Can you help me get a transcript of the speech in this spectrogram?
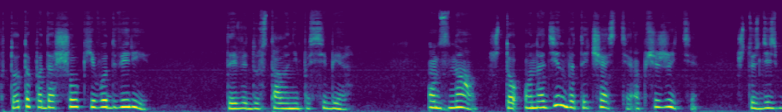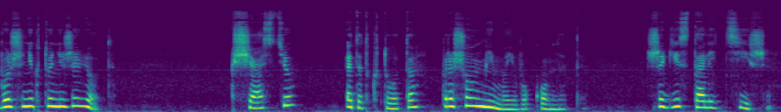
Кто-то подошел к его двери. Дэвиду стало не по себе. Он знал, что он один в этой части общежития, что здесь больше никто не живет. К счастью, этот кто-то прошел мимо его комнаты. Шаги стали тише –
